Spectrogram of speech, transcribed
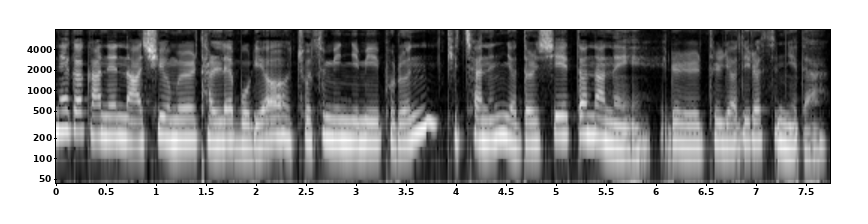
한 해가 가는 아쉬움을 달래보려 조수민 님이 부른 기차는 8시에 떠나네를 들려드렸습니다.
